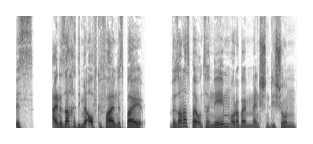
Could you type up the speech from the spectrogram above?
ist eine Sache, die mir aufgefallen ist bei, besonders bei Unternehmen oder bei Menschen, die schon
